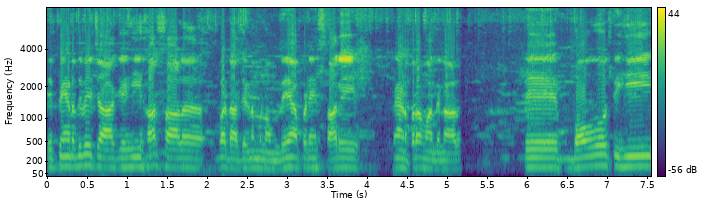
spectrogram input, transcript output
ਤੇ ਪਿੰਡ ਦੇ ਵਿੱਚ ਆ ਕੇ ਹੀ ਹਰ ਸਾਲ ਵੱਡਾ ਦਿਨ ਮਨਾਉਂਦੇ ਆ ਆਪਣੇ ਸਾਰੇ ਭੈਣ ਭਰਾਵਾਂ ਦੇ ਨਾਲ। ਤੇ ਬਹੁਤ ਹੀ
